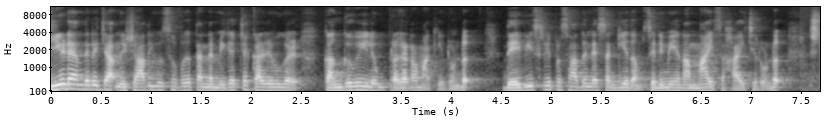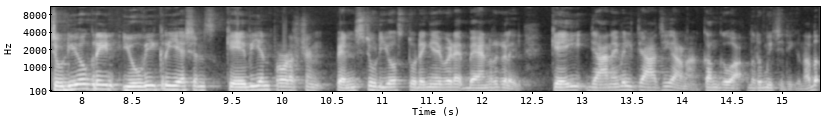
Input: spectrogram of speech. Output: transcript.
ഈയിടെ അന്തരിച്ച നിഷാദ് യൂസഫ് തന്റെ മികച്ച കഴിവുകൾ കങ്കുവയിലും പ്രകടമാക്കിയിട്ടുണ്ട്. ദേവിശ്രീ പ്രസാദിന്റെ സംഗീതം സിനിമയെ നന്നായി സഹായിച്ചിട്ടുണ്ട്. Studio green U V creations K V N production pen studios തുടങ്ങിയവയുടെ ബാനറുകളിൽ കെ ഇ ജാനവിൽ രാജയാണ് കങ്കുവ നിർമ്മിച്ചിരിക്കുന്നത്.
